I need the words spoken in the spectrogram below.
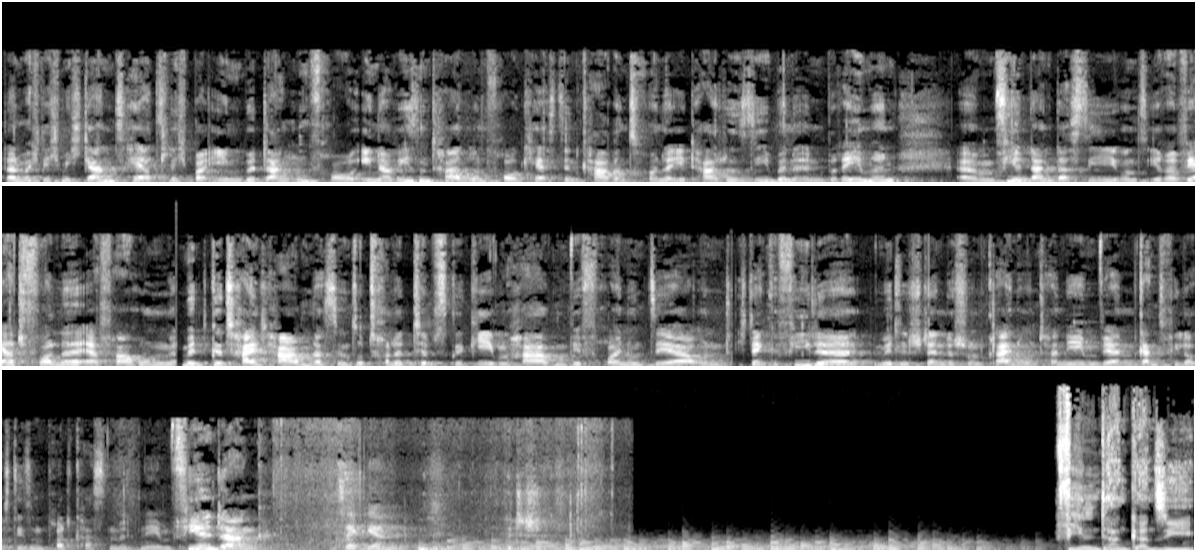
Dann möchte ich mich ganz herzlich bei Ihnen bedanken, Frau Ina Wiesenthal und Frau Kerstin Karens von der Etage 7 in Bremen. Ähm, vielen Dank, dass Sie uns Ihre wertvolle Erfahrung mitgeteilt haben, dass Sie uns so tolle Tipps gegeben haben. Wir freuen uns sehr und ich denke, viele mittelständische und kleine Unternehmen werden ganz viel aus diesem Podcast mitnehmen. Vielen Dank. Sehr gerne. Bitte schön. Vielen Dank an Sie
